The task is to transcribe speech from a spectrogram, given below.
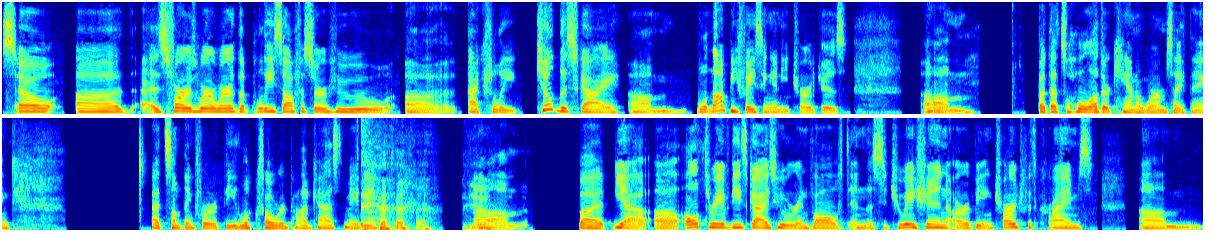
so, uh, as far as we're aware, the police officer who uh, actually killed this guy um, will not be facing any charges. Um, but that's a whole other can of worms, I think. That's something for the Look Forward podcast, maybe. Um, but yeah, uh, all three of these guys who were involved in the situation are being charged with crimes. Um,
